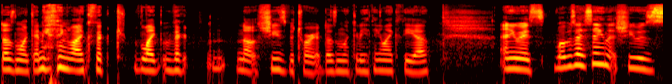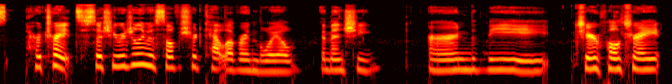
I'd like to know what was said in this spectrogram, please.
Doesn't look anything like Vict- like Vic- no she's Victoria. Doesn't look anything like Thea. Anyways what was I saying? That she was her traits. So she originally was self-assured cat lover and loyal and then she earned the cheerful trait.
